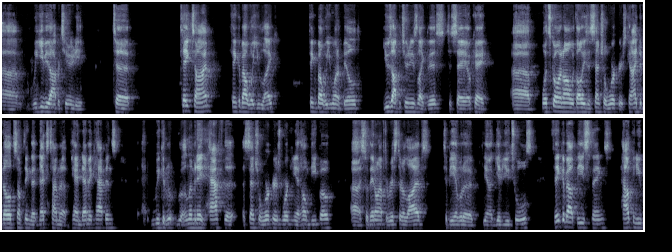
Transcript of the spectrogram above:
um, we give you the opportunity to take time, think about what you like, think about what you want to build, use opportunities like this to say, okay, uh, what's going on with all these essential workers? Can I develop something that next time a pandemic happens, we could eliminate half the essential workers working at Home Depot, uh, so they don't have to risk their lives to be able to you know give you tools. Think about these things. How can you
